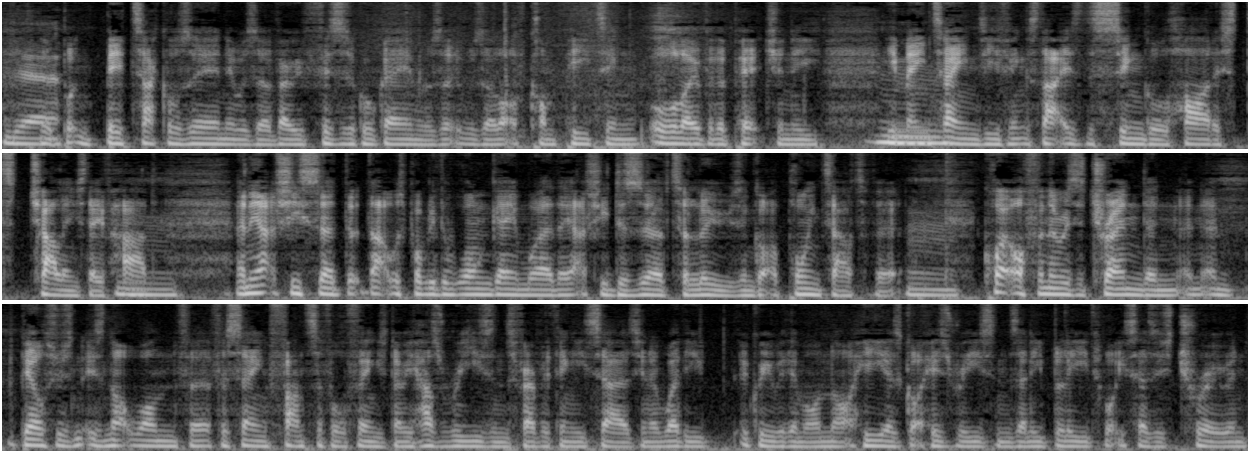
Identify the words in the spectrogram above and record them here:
They Yeah. were putting big tackles in. It was a very physical game. It was a, it was a lot of competing all over the pitch, and he he Hmm. maintains he thinks that is the single hardest challenge they've had. Hmm. And he actually said that that was probably the one game where they actually deserved to lose and got a point out of it. Hmm. Quite often there is a trend, and and, and Bielsa is, is not one for, for saying fanciful things. You know, he has reasons for everything he says. You know, whether you agree with him or not, he has got his reasons, and he believes what he says is true. And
